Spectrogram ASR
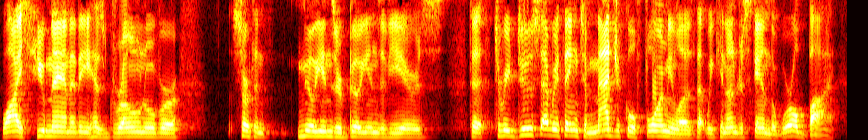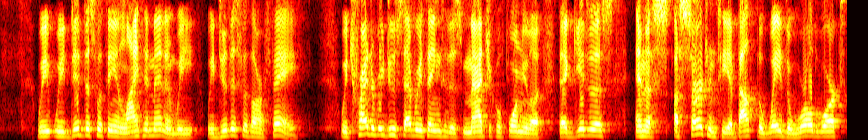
why humanity has grown over certain millions or billions of years, to, to reduce everything to magical formulas that we can understand the world by. We, we did this with the Enlightenment and we, we do this with our faith. We try to reduce everything to this magical formula that gives us and a, a, certainty about the way the world works,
